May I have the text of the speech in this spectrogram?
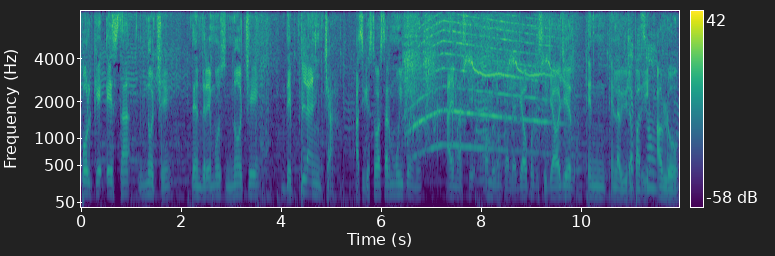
porque esta noche tendremos noche de plancha. Así que esto va a estar muy bueno. Además que vamos a preguntarle a Yao, porque es que Yao ayer en, en la Vibra ¿Qué París habló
